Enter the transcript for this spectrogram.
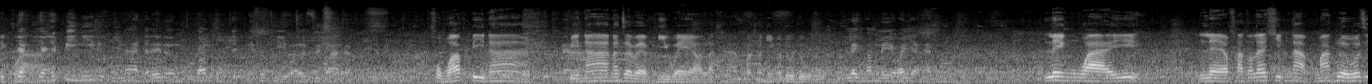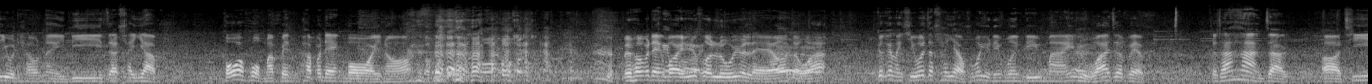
ดีกอย่าว่า งอย่างนี้ปีนี้หรือปีหน้าจะได้เริ่มต้นโปรเจกต์นี้สักทีว่าเออซื้อบ้านสักทีอะไรอย่างเงี้ยผมว่าปีหน้า ปีหน้าน่าจะแบบมีแววแล้วครับเพราะตอนนี้ก็ดูดูเล็งทำเลไว้อย่างนั้นๆ เล็งไว้แล้วครับตอนแรกคิดหนักมากเลยว่าจะอยู่แถวไหนดีจะขยับ เพราะว่าผมมาเป็นพระประแดงบอยเนาะ เป็นพระประแดงบอยที่คนรู้อยู่แล้วเออแต่ว่าก็กำลังคิดว่าจะขยับเข้ามาอยู่ในเมืองดีไหมหรือว่าจะแบบแต่ถ้าห่างจากเอ่อที่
